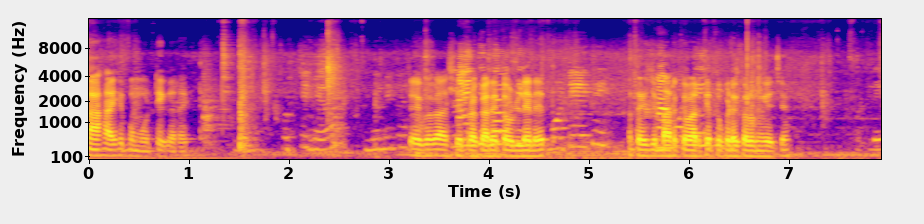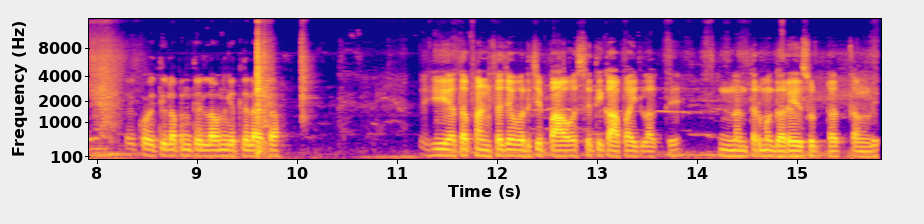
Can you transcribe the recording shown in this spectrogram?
ना हा हे पण मोठे घर आहेत. ते बघा अशा प्रकारे तोडलेले आहेत. आता याचे बारके बारके तुकडे करून घ्यायचे. कोयतीला पण तेल लावून घेतलेलं आहे आता. ही आता फणसाच्या वरची पाव असते ती कापायची लागते. नंतर मग गरे सुटतात चांगले.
